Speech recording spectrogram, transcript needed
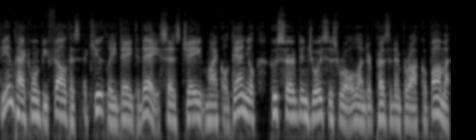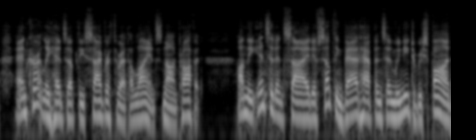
The impact won't be felt as acutely day to day, says J. Michael Daniel, who served in Joyce's role under President Barack Obama and currently heads up the Cyber Threat Alliance nonprofit. On the incident side, if something bad happens and we need to respond,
